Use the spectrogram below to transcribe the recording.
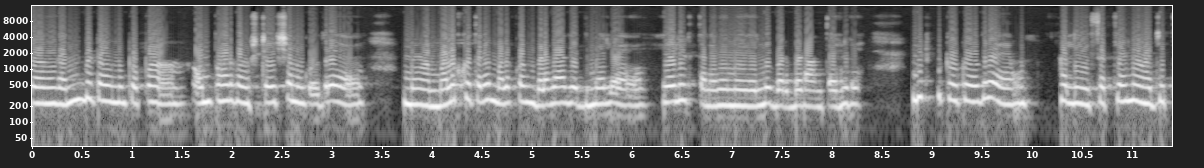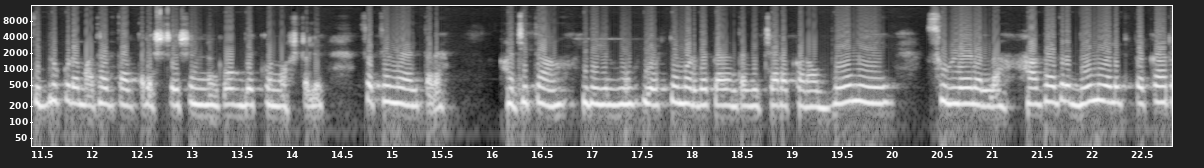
ಹಂಗ ಅಂದ್ಬಿಟ್ಟು ಅವನು ಪಾಪ ಅವನ ಪಾರ್ಗ ಅವ್ನು ಸ್ಟೇಷನ್ಗೆ ಹೋದ್ರೆ ಮಲ್ಕೋತಾರೆ, ಮಲ್ಕೊಂಡು ಬೆಳಗಾಗಿದ್ದ ಮೇಲೆ ಹೇಳಿರ್ತಾನೆ, ನೀನು ಎಲ್ಲೂ ಬರ್ಬೇಡ ಅಂತ ಹೇಳಿ. ಬಿಟ್ಬಿಟ್ಟು ಹೊಟ್ಟು ಹೋದ್ರೆ ಅಲ್ಲಿ ಸತ್ಯಣ್ಣ, ಅಜಿತ್ ಇಬ್ರು ಕೂಡ ಮಾತಾಡ್ತಾ ಇರ್ತಾರೆ ಸ್ಟೇಷನ್ಗೆ ಹೋಗ್ಬೇಕು ಅನ್ನೋ ಅಷ್ಟರಲ್ಲಿ. ಸತ್ಯಣ್ಣ ಹೇಳ್ತಾರೆ, ಅಜಿತ, ಇದು ಯೋಚನೆ ಮಾಡ್ಬೇಕಾದಂತ ವಿಚಾರ ಕಣೋ. ಭೂಮಿ ಸುಳ್ಳು ಹಾಗಾದ್ರೆ ಭೂಮಿ ಹೇಳಿದ ಪ್ರಕಾರ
